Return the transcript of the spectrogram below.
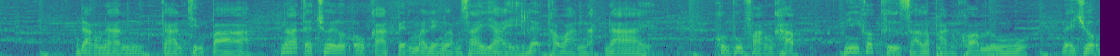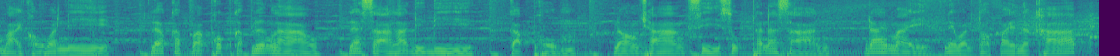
14 ดังนั้นการกินปลาน่าจะช่วยลดโอกาสเป็นมะเร็งลำไส้ใหญ่และทวารหนักได้ คุณผู้ฟังครับ นี่ก็คือสารพันความรู้ในช่วงบ่ายของวันนี้ แล้วกลับมาพบกับเรื่องราว และสาระดีๆ กับผม น้องช้างสีสุขธนสาร ได้ใหม่ในวันต่อไปนะครับ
